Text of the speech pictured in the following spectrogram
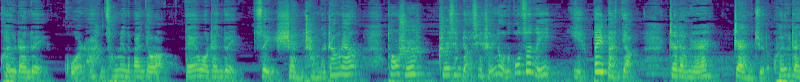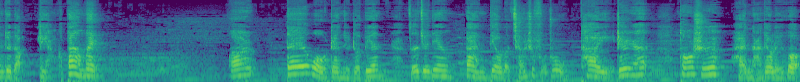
，Quick 战队果然很聪明的办掉了。Devil 战队最擅长的张良，同时之前表现神勇的公孙离也被办掉，这两个人占据了 Quick 战队的两个半位。而 Devil 战队这边则决定办掉了强势辅助太乙真人，同时还拿掉了一个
